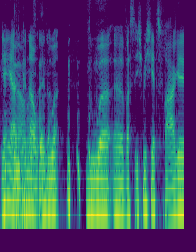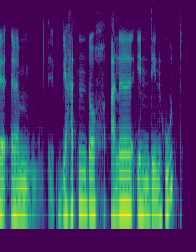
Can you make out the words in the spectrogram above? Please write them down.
ja, ja, Genau, genau. Nur, nur äh, was ich mich jetzt frage, ähm, wir hatten doch alle in den Hut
